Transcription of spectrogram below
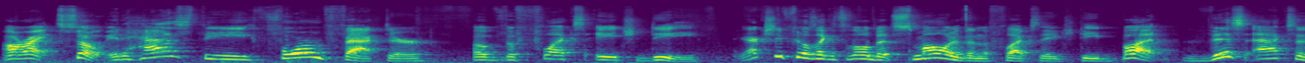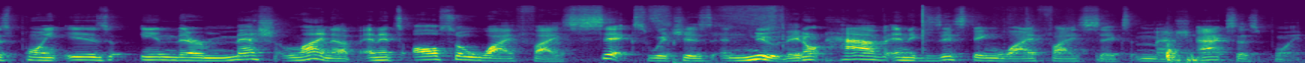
All right, so it has the form factor of the Flex HD, it actually feels like it's a little bit smaller than the Flex HD, but this access point is in their mesh lineup and it's also Wi-Fi 6, which is new. They don't have an existing Wi-Fi 6 mesh access point.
